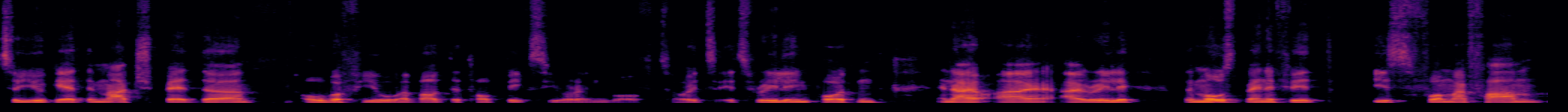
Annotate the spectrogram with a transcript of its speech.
so you get a much better overview about the topics you are involved. So it's it's really important, and I I, I really the most benefit is for my farm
